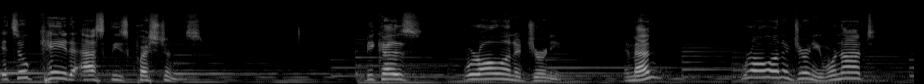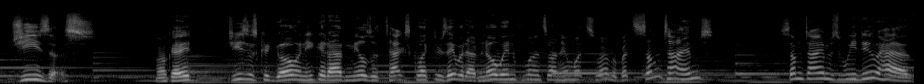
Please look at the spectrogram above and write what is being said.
it's okay to ask these questions because we're all on a journey. Amen? We're all on a journey. We're not Jesus. Okay? Jesus could go and he could have meals with tax collectors. They would have no influence on him whatsoever. But sometimes, sometimes we do have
